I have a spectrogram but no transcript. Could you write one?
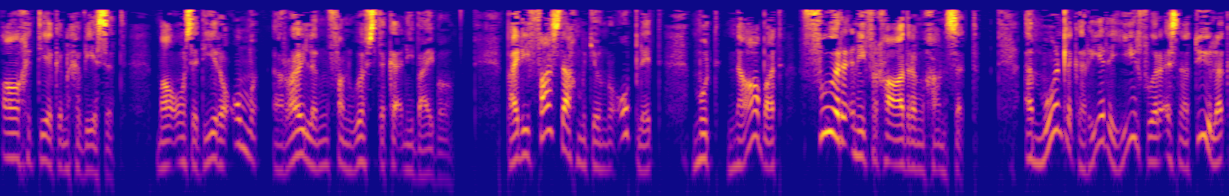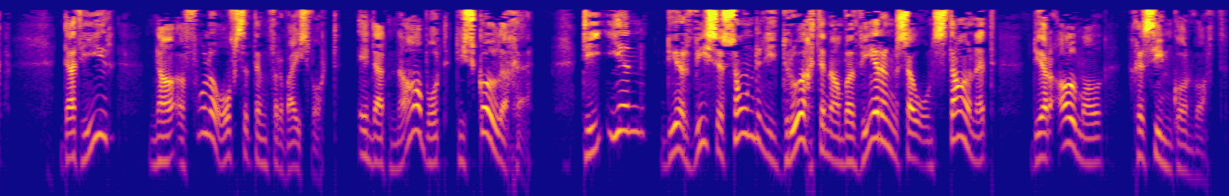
aangeteken gewees het, maar ons het hier 'n omruiling van hoofstukke in die Bybel. By die vasdag moet jy nou oplet, moet Nabat voor in die vergadering gaan sit. 'n Moontlike rede hiervoor is natuurlik dat hier na 'n volle hofsitting verwys word en dat Nabot die skuldige, die een deur wie se sonde die droogte na bewering sou ontstaan het, deur almal gesien kon word.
